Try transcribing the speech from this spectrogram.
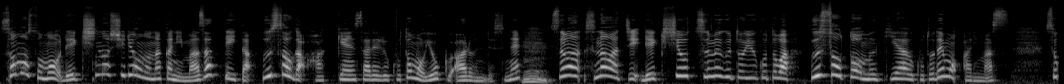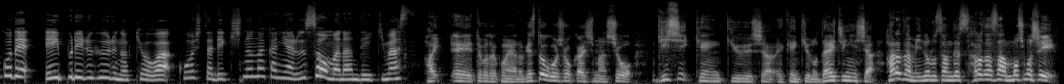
そもそも歴史の資料の中に混ざっていた嘘が発見されることもよくあるんですね、うん。すなわち歴史を紡ぐということは嘘と向き合うことでもあります。そこでエイプリルフールの今日はこうした歴史の中にある嘘を学んでいきます。はい、えーということで今夜のゲストをご紹介しましょう。義士研究者えー研究の第一人者原田実さんです。原田さんもしもし。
